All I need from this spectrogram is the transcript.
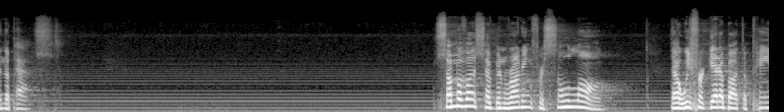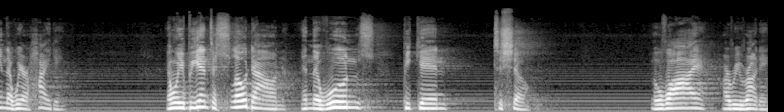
in the past. Some of us have been running for so long that we forget about the pain that we are hiding. And we begin to slow down, and the wounds begin to show. Why are we running?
